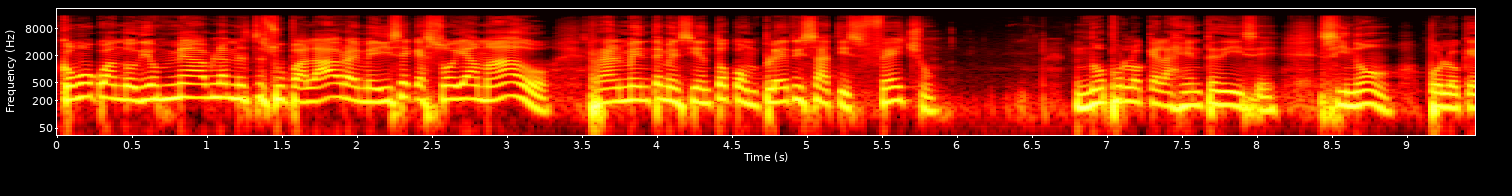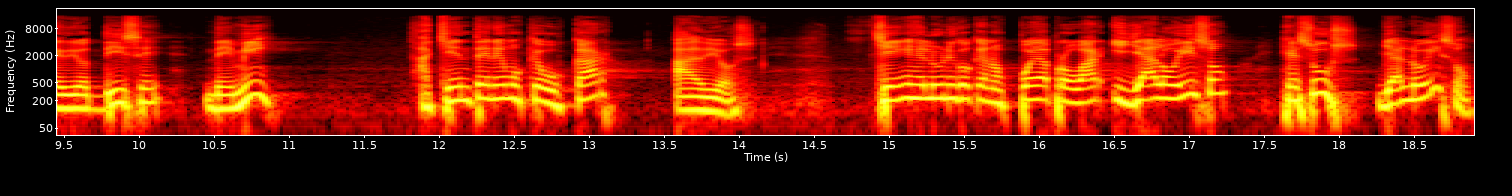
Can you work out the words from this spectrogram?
Cómo cuando Dios me habla de su palabra y me dice que soy amado, realmente me siento completo y satisfecho. No por lo que la gente dice, sino por lo que Dios dice de mí. ¿A quién tenemos que buscar? A Dios. ¿Quién es el único que nos puede aprobar y ya lo hizo? Jesús, ya lo hizo.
